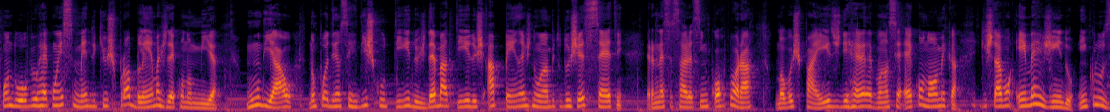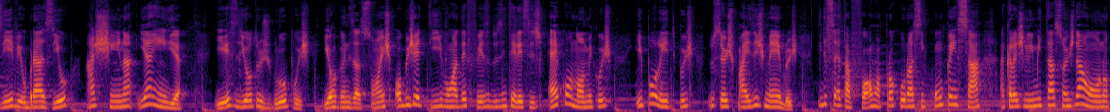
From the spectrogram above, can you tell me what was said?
quando houve o reconhecimento de que os problemas da economia mundial não poderiam ser discutidos, debatidos apenas no âmbito do G7. Era necessário assim incorporar novos países de relevância econômica que estavam emergindo, inclusive o Brasil, a China e a Índia e esses e outros grupos e organizações objetivam a defesa dos interesses econômicos e políticos dos seus países membros, e de certa forma procuram assim compensar aquelas limitações da ONU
